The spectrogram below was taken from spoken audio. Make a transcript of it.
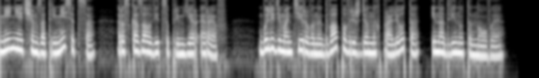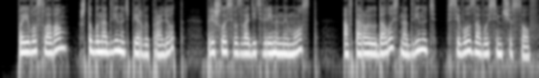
Менее чем за три месяца, рассказал вице-премьер РФ, были демонтированы два поврежденных пролета и надвинуты новые. По его словам, чтобы надвинуть первый пролет, пришлось возводить временный мост, а второй удалось надвинуть всего за 8 часов.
